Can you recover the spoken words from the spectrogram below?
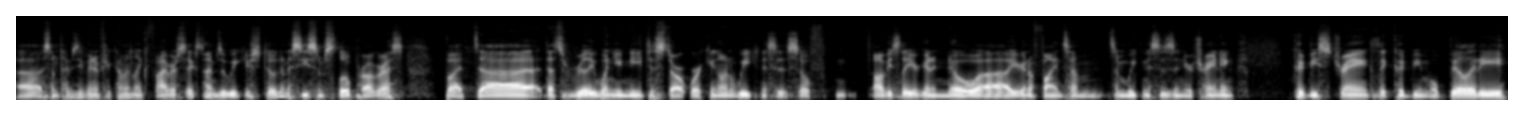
uh, sometimes even if you're coming like five or six times a week, you're still going to see some slow progress. But uh, that's really when you need to start working on weaknesses. So f- obviously, you're going to know uh, you're going to find some some weaknesses in your training could be strength, it could be mobility.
